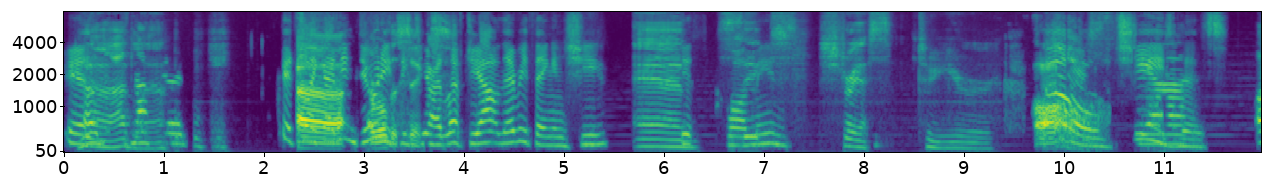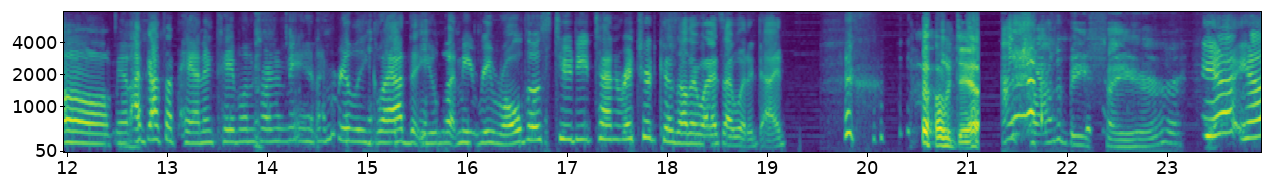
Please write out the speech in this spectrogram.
Yeah, No, this not good. it's like Uh, I didn't do I anything to you. I left you out and everything, and she. And Just clawed me six stress to your. Oh, Yeah. Jesus! Oh man, I've got the panic table in front of me, and I'm really glad that you let me re-roll those two d10, Richard, because otherwise I would have died. oh damn. I try to be fair. Yeah, yeah.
